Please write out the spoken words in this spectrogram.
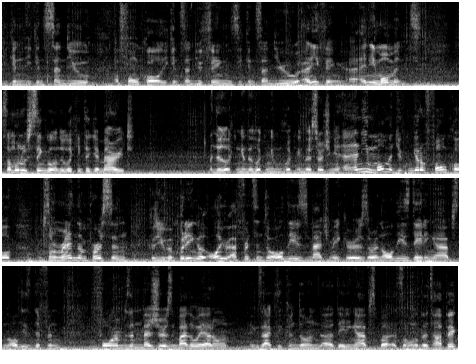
He can he can send you a phone call. He can send you things. He can send you anything at any moment. Someone who's single and they're looking to get married and they're looking and they're looking and looking and they're searching. At any moment, you can get a phone call from some random person because you've been putting all your efforts into all these matchmakers or in all these dating apps and all these different forms and measures. And by the way, I don't exactly condone uh, dating apps, but that's a whole other topic.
